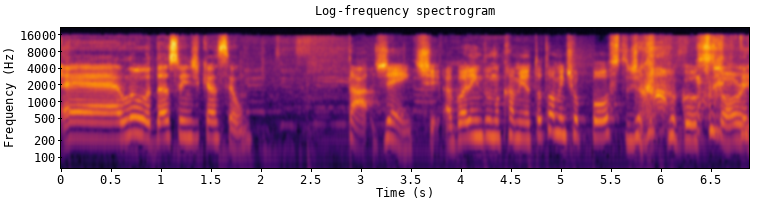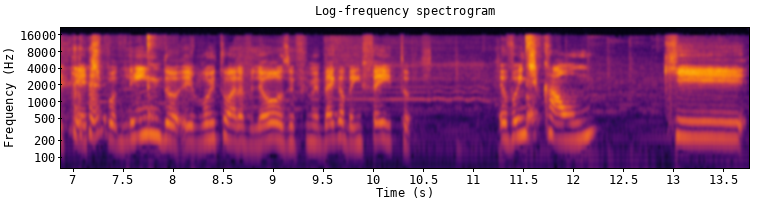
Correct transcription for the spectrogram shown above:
É, Lu, dá sua indicação. Tá, gente, agora indo no caminho totalmente oposto de Ghost Story, que é, tipo, lindo e muito maravilhoso, e o filme mega bem feito, eu vou indicar um que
